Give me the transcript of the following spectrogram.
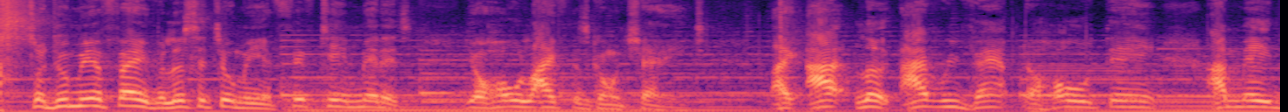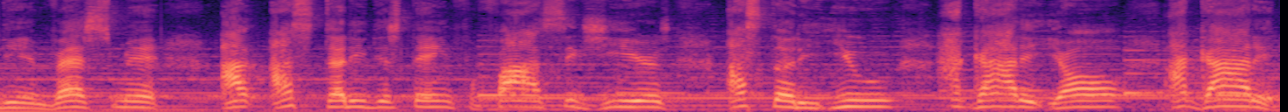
So do me a favor, listen to me. In 15 minutes, your whole life is gonna change. Like I look, I revamped the whole thing. I made the investment. I, I, studied this thing for five, six years. I studied you. I got it, y'all. I got it.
